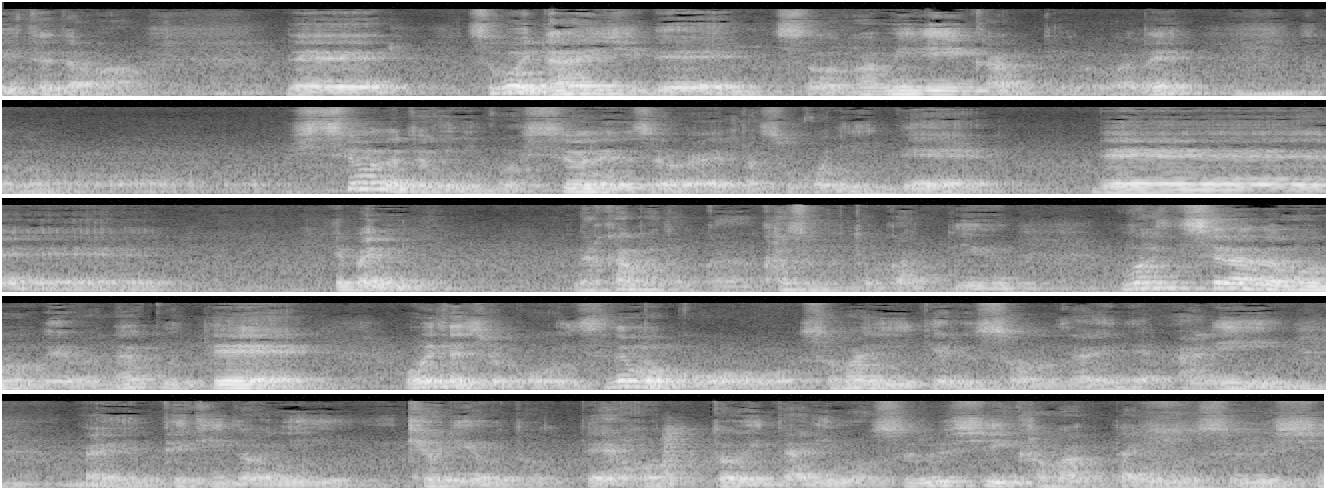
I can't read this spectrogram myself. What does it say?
言ってたわ。ですごい大事でそのファミリー感っていうのがねその必要な時にこう必要なやつらがやっぱそこにいてでやっぱり仲間とか家族とかっていう上っ面なものではなくて俺たちはこういつでもこうそばにいてる存在であり、えー適度に距離をとってほっといたりもするし構ったりもするし、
